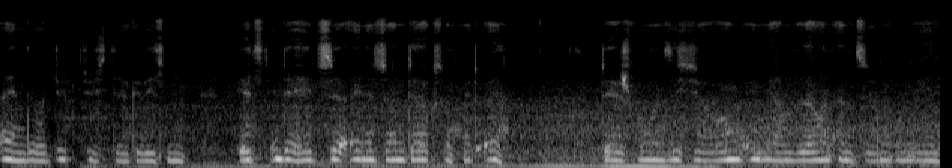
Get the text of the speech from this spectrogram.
eindeutig düster gewesen. Jetzt in der Hitze eines Sonntags und mit der Spurensicherung in ihren blauen Anzügen um ihn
